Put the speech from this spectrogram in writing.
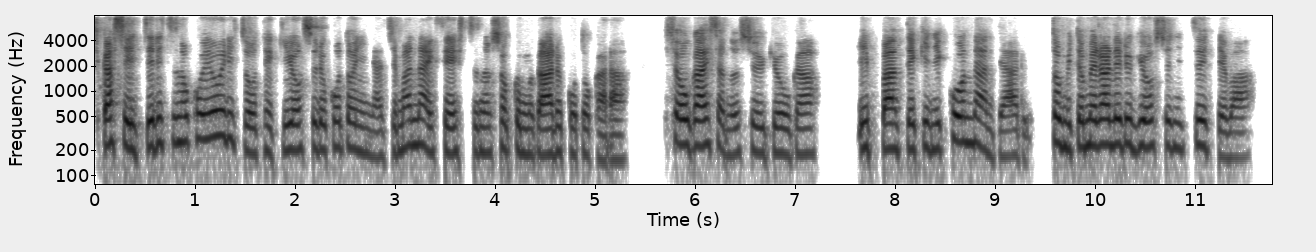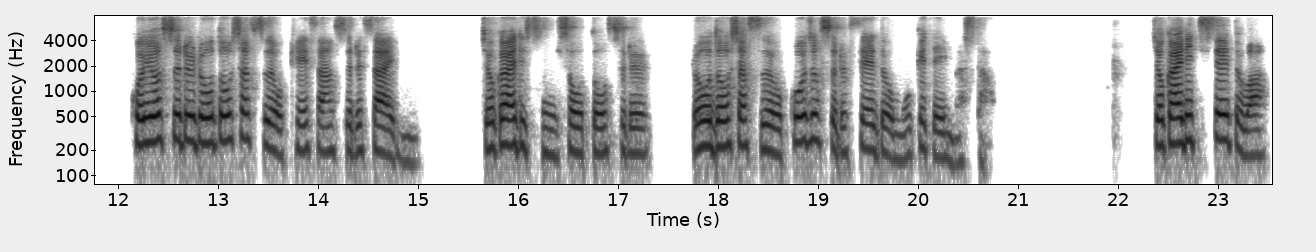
しかし、一律の雇用率を適用することになじまない性質の職務があることから、障害者の就業が一般的に困難であると認められる業種については、雇用する労働者数を計算する際に、除外率に相当する労働者数を控除する制度を設けていました。除外率制度は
